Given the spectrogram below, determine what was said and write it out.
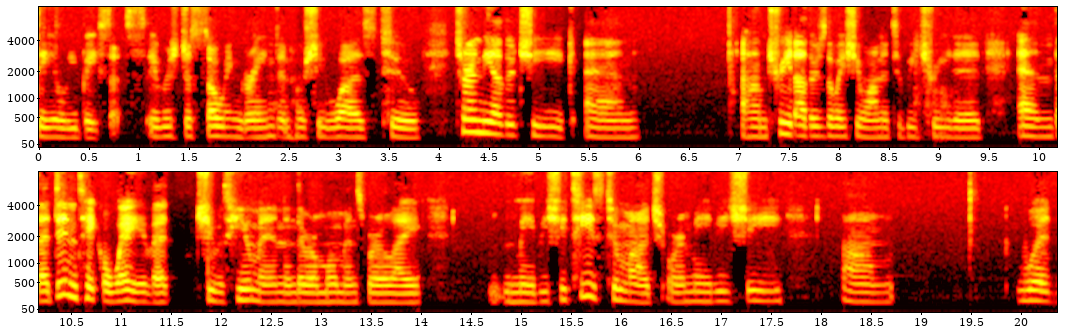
daily basis. It was just so ingrained in who she was to turn the other cheek and um, treat others the way she wanted to be treated. And that didn't take away that she was human. And there were moments where, like, maybe she teased too much, or maybe she um, would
